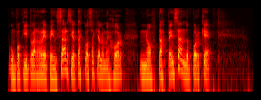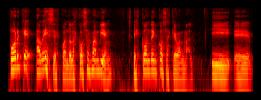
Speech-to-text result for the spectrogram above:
un poquito a repensar ciertas cosas que a lo mejor no estás pensando. ¿Por qué? Porque a veces cuando las cosas van bien, esconden cosas que van mal. Y eh,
